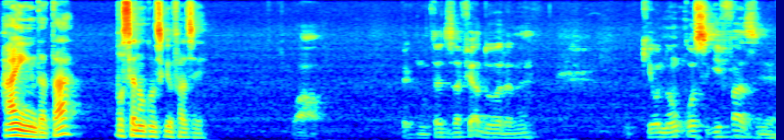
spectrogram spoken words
ainda, tá? Você não conseguiu fazer? Uau, pergunta desafiadora, né? O que eu não consegui fazer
